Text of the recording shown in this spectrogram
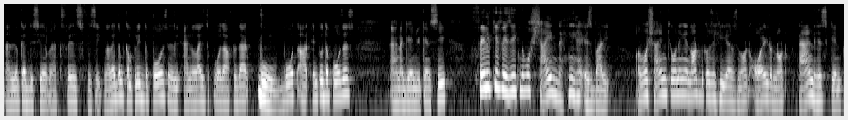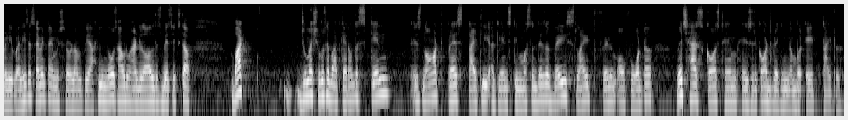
and look at the same at Phil's physique now let them complete the pose and we'll analyze the pose after that boom both are into the poses and again you can see Phil की physique में वो shine नहीं है इस बारी और वो shine क्यों नहीं है not because he has not oiled और not tanned his skin pretty well. He's a seven time Mr. Olympia. He knows how to handle all this basic stuff. But जो मैं शुरू से बात कह रहा हूँ the skin is not pressed tightly against the muscle. There's a very slight film of water which has cost him his record breaking number 8 title.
